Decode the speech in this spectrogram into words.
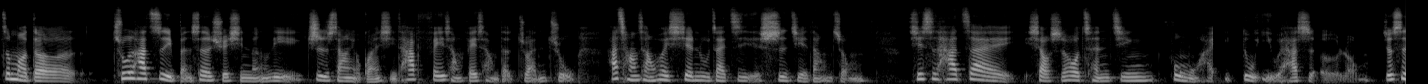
这么的？除了他自己本身的学习能力、智商有关系，他非常非常的专注，他常常会陷入在自己的世界当中。其实他在小时候曾经，父母还一度以为他是耳聋，就是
